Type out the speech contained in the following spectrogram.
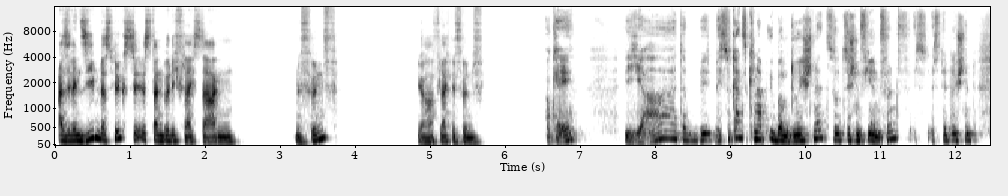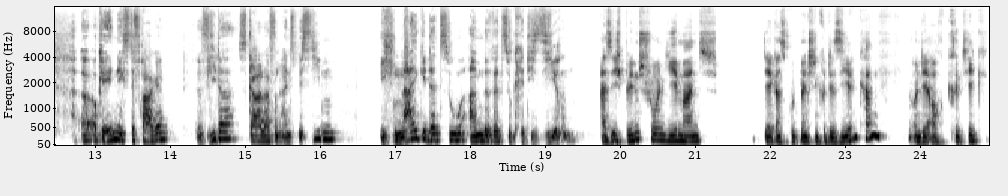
Also wenn sieben das höchste ist, dann würde ich vielleicht sagen eine fünf. Ja, vielleicht eine fünf. Okay. Ja, da bist du ganz knapp über dem Durchschnitt, so zwischen vier und fünf ist, ist der Durchschnitt. Äh, okay, nächste Frage. Wieder Skala von eins bis sieben. Ich neige dazu, andere zu kritisieren. Also ich bin schon jemand, der ganz gut Menschen kritisieren kann und der auch Kritik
